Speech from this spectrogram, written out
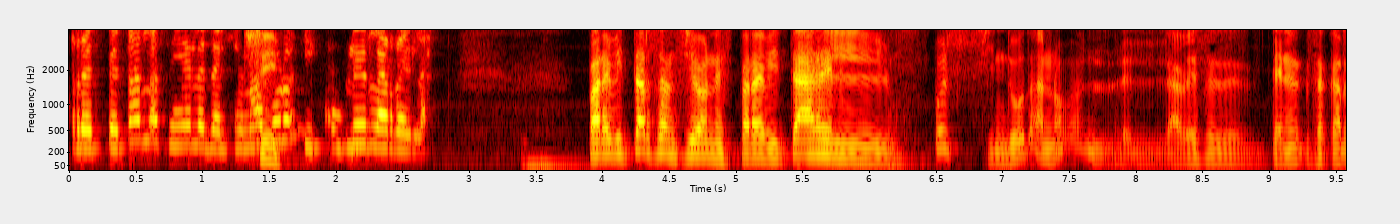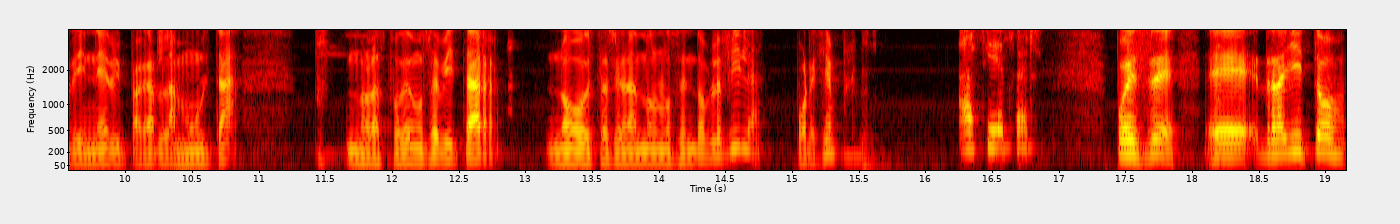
respetar las señales del semáforo y cumplir las reglas. Para evitar sanciones, para evitar el, pues sin duda, ¿no? a veces tener que sacar dinero y pagar la multa, pues no las podemos evitar no estacionándonos en doble fila, por ejemplo. Así es, Fer. Pues, eh, eh, Rayito,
